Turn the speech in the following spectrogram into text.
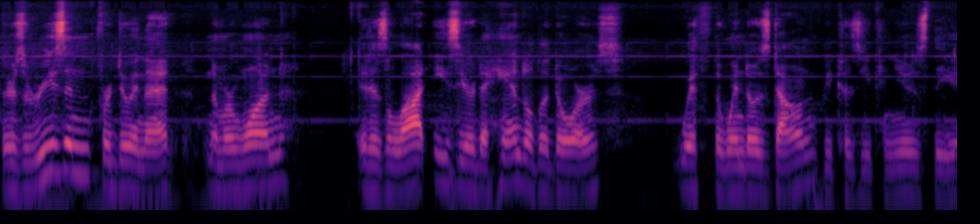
there's a reason for doing that. Number one, it is a lot easier to handle the doors with the windows down because you can use the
